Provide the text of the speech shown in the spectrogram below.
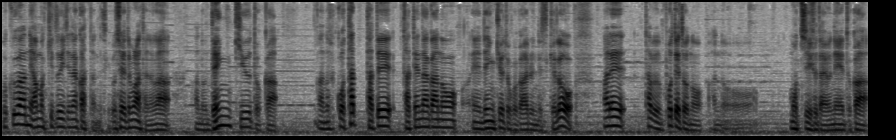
僕はねあんま気づいてなかったんですけど教えてもらったのがあの電球とかあのこう縦長の、電球とかがあるんですけどあれ多分ポテトの、あのモチーフだよねとか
